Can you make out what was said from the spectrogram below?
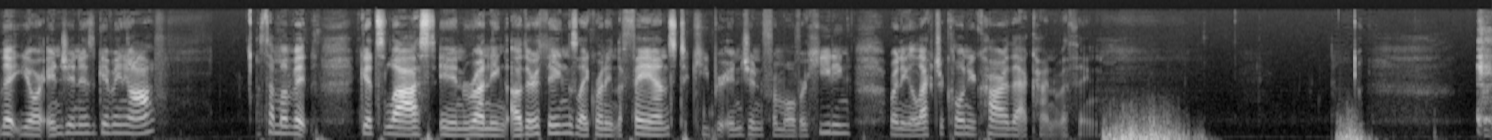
that your engine is giving off. Some of it gets lost in running other things like running the fans to keep your engine from overheating, running electrical in your car, that kind of a thing.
